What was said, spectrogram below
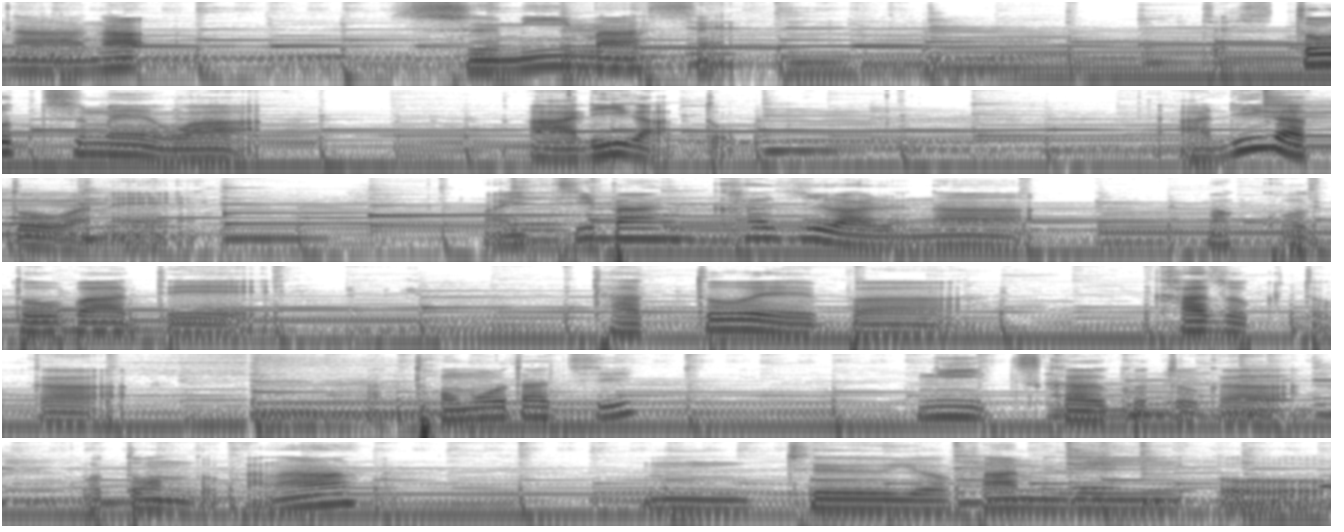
7すみません。じゃあ1つ目はありがとう。ありがとうはね、まあ、一番カジュアルな、まあ、言葉で例えば家族とか友達に使うことがほとんどかな。うん、to your family or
